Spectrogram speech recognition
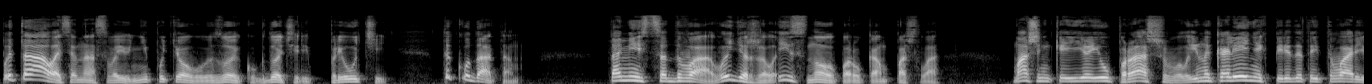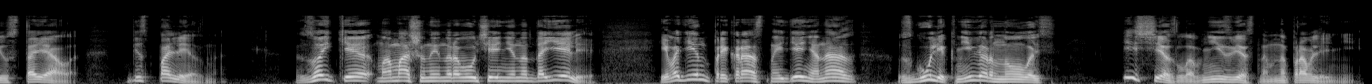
Пыталась она свою непутевую Зойку к дочери приучить. Да куда там? Та месяца два выдержала и снова по рукам пошла. Машенька ее и упрашивала, и на коленях перед этой тварью стояла. Бесполезно. Зойке мамашиные нравоучения надоели, и в один прекрасный день она с гулик не вернулась. Исчезла в неизвестном направлении.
